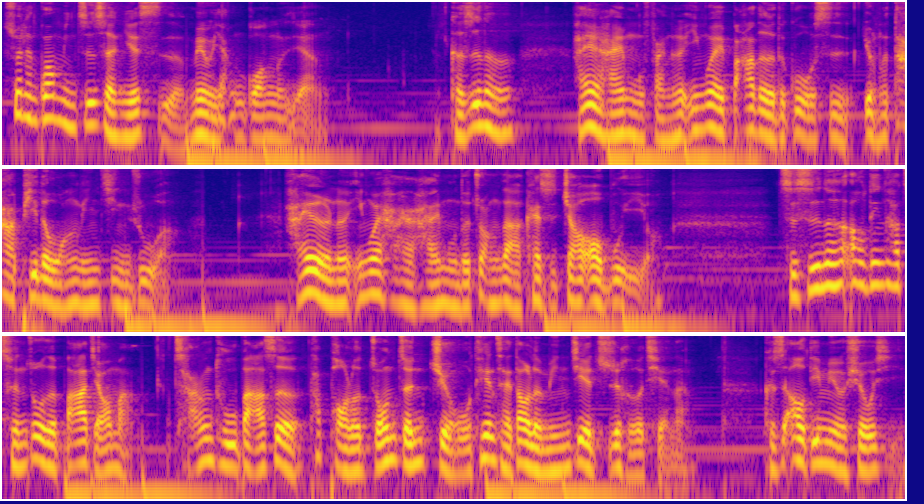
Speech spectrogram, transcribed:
虽然光明之神也死了，没有阳光了这样，可是呢。海尔海姆反而因为巴德的过世，有了大批的亡灵进入啊。海尔呢，因为海尔海姆的壮大，开始骄傲不已哦。此时呢，奥丁他乘坐着八角马，长途跋涉，他跑了整整九天才到了冥界之河前呢。可是奥丁没有休息，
